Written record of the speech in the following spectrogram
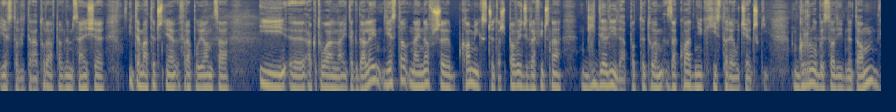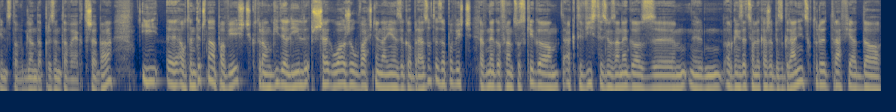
jest to literatura w pewnym sensie, i tematycznie frapująca, i y, aktualna i tak dalej. Jest to najnowszy komiks, czy też powieść graficzna Gidelila pod tytułem Zakładnik Historia Ucieczki. Gruby, solidny tom, więc to wygląda prezentowo jak trzeba. I y, autentyczna opowieść, którą Gidelil przełożył właśnie na język obrazów. To jest opowieść pewnego francuskiego aktywisty związanego z y, organizacją Lekarzy Bez Granic, który trafia do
